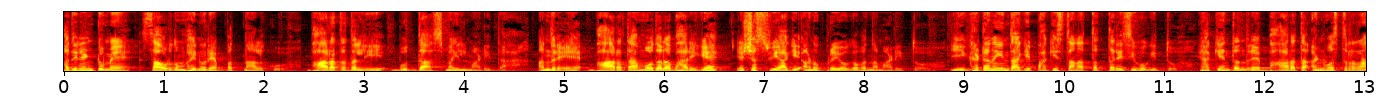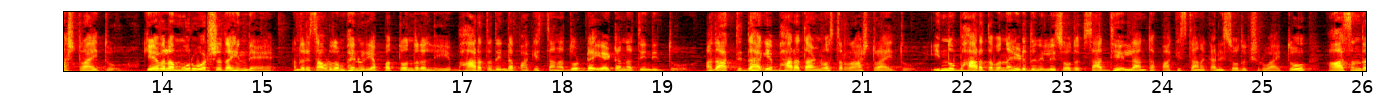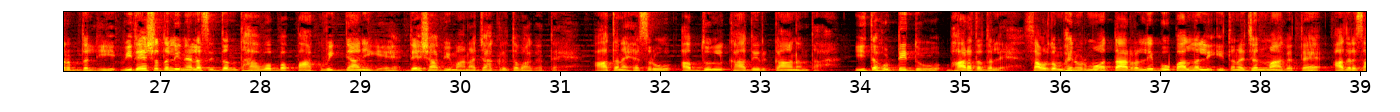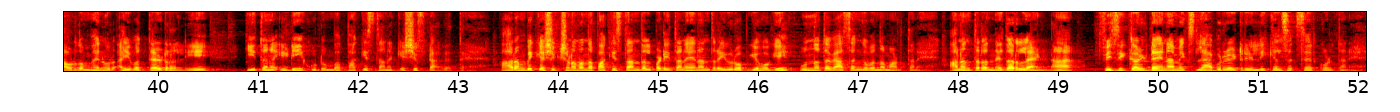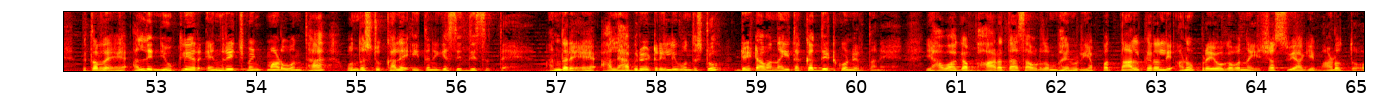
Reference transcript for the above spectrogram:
ಹದಿನೆಂಟು ಮೇ ಸಾವಿರದ ಒಂಬೈನೂರ ಎಪ್ಪತ್ನಾಲ್ಕು. ಭಾರತದಲ್ಲಿ ಬುದ್ಧ ಸ್ಮೈಲ್ ಮಾಡಿದ್ದ. ಅಂದ್ರೆ ಭಾರತ ಮೊದಲ ಬಾರಿಗೆ ಯಶಸ್ವಿಯಾಗಿ ಅಣುಪ್ರಯೋಗವನ್ನ ಮಾಡಿತ್ತು. ಈ ಘಟನೆಯಿಂದಾಗಿ ಪಾಕಿಸ್ತಾನ ತತ್ತರಿಸಿ ಹೋಗಿತ್ತು. ಯಾಕೆ ಅಂತಂದ್ರೆ ಭಾರತ ಅಣ್ವಸ್ತ್ರ ರಾಷ್ಟ್ರ ಆಯಿತು. ಕೇವಲ ಮೂರು ವರ್ಷದ ಹಿಂದೆ, ಅಂದ್ರೆ ಸಾವಿರದ ಒಂಬೈನೂರ ಎಪ್ಪತ್ತೊಂದರಲ್ಲಿ ಭಾರತದಿಂದ ಪಾಕಿಸ್ತಾನ ದೊಡ್ಡ ಏಟನ್ನ ತಿಂದಿತ್ತು. ಅದಾಗ್ತಿದ್ದ ಹಾಗೆ ಭಾರತ ಅಣ್ವಸ್ತ್ರ ರಾಷ್ಟ್ರ ಆಯಿತು. ಇನ್ನು ಭಾರತವನ್ನ ಹಿಡಿದು ನಿಲ್ಲಿಸೋದಕ್ಕೆ ಸಾಧ್ಯ ಇಲ್ಲ ಅಂತ ಪಾಕಿಸ್ತಾನ ಕನಿಸೋದಕ್ಕೆ ಶುರುವಾಯಿತು. ಆ ಸಂದರ್ಭದಲ್ಲಿ ವಿದೇಶದಲ್ಲಿ ನೆಲೆಸಿದ್ದಂತಹ ಒಬ್ಬ ಪಾಕ್ ವಿಜ್ಞಾನಿಗೆ ದೇಶಾಭಿಮಾನ ಜಾಗೃತವಾಗತ್ತೆ. ಆತನ ಹೆಸರು ಅಬ್ದುಲ್ ಖಾದಿರ್ ಖಾನ್ ಅಂತ. ಈತ ಹುಟ್ಟಿದ್ದು ಭಾರತದಲ್ಲೇ. ಸಾವಿರದ ಒಂಬೈನೂರ ಮೂವತ್ತಾರರಲ್ಲಿ ಭೂಪಾಲ್ನಲ್ಲಿ ಈತನ ಜನ್ಮ ಆಗುತ್ತೆ. ಆದರೆ ಸಾವಿರದ ಒಂಬೈನೂರ ಐವತ್ತೆರಡರಲ್ಲಿ ಈತನ ಇಡೀ ಕುಟುಂಬ ಪಾಕಿಸ್ತಾನಕ್ಕೆ ಶಿಫ್ಟ್ ಆಗುತ್ತೆ. ಆರಂಭಿಕ ಶಿಕ್ಷಣವನ್ನು ಪಾಕಿಸ್ತಾನದಲ್ಲಿ ಪಡೀತಾನೆ, ನಂತರ ಯುರೋಪ್ಗೆ ಹೋಗಿ ಉನ್ನತ ವ್ಯಾಸಂಗವನ್ನು ಮಾಡ್ತಾನೆ. ಅನಂತರ ನೆದರ್ಲ್ಯಾಂಡ್ನ ಫಿಸಿಕಲ್ ಡೈನಾಮಿಕ್ಸ್ ಲ್ಯಾಬೊರೇಟರಿಯಲ್ಲಿ ಕೆಲಸಕ್ಕೆ ಸೇರ್ಕೊಳ್ತಾನೆ. ಮಿತ್ರರೇ, ಅಲ್ಲಿ ನ್ಯೂಕ್ಲಿಯರ್ ಎನ್ರಿಚ್ಮೆಂಟ್ ಮಾಡುವಂಥ ಒಂದಷ್ಟು ಕಲೆ ಈತನಿಗೆ ಸಿದ್ಧಿಸುತ್ತೆ. ಅಂದರೆ ಆ ಲ್ಯಾಬೊರೇಟರಿಲಿ ಒಂದಷ್ಟು ಡೇಟಾವನ್ನು ಈತ ಕದ್ದಿಟ್ಕೊಂಡಿರ್ತಾನೆ. ಯಾವಾಗ ಭಾರತ ಸಾವಿರದ ಒಂಬೈನೂರ ಎಪ್ಪತ್ನಾಲ್ಕರಲ್ಲಿ ಅಣುಪ್ರಯೋಗವನ್ನು ಯಶಸ್ವಿಯಾಗಿ ಮಾಡುತ್ತೋ,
